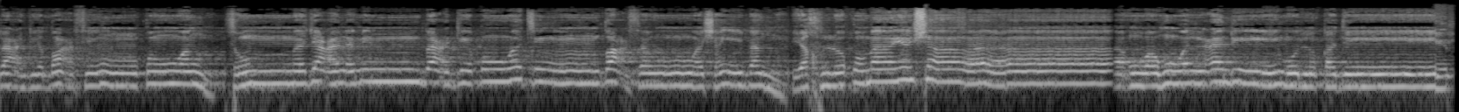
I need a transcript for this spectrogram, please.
بعد ضعف قوة ثم جعل من بعد قوة ضعفا وشيبا. يخلق ما يشاء وهو العليم القدير.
